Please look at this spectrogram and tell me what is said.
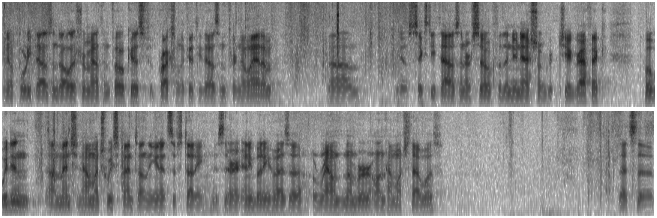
You know, $40,000 for Math in Focus, approximately 50,000 for No Adam, um, you know, 60,000 or so for the new National Geographic, but we didn't uh, mention how much we spent on the units of study. Is there anybody who has a a round number on how much that was? That's the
